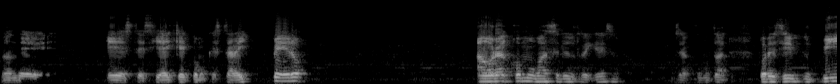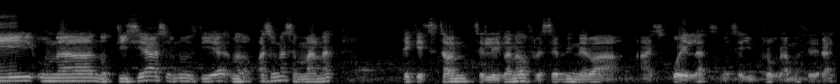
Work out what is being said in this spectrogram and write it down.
Donde este, sí hay que como que estar ahí, pero ahora cómo va a ser el regreso. O sea, como tal. Por decir, vi una noticia hace unos días, bueno, hace una semana, de que se, estaban, se les van a ofrecer dinero a, a escuelas, o sea, hay un programa federal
